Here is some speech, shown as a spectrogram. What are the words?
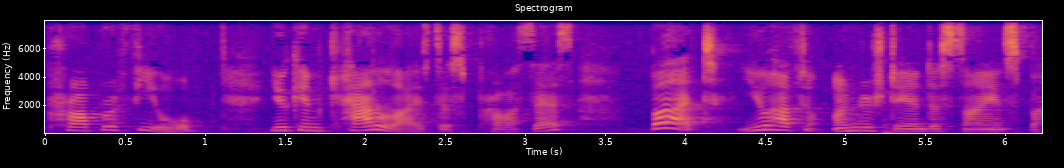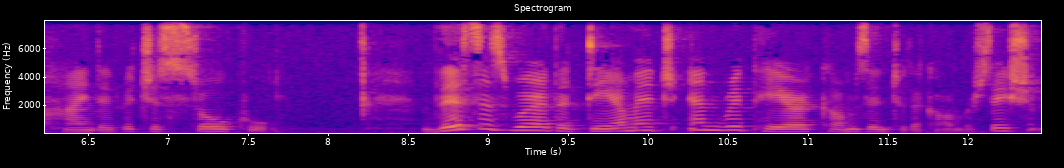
proper fuel, you can catalyze this process but you have to understand the science behind it, which is so cool. This is where the damage and repair comes into the conversation.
